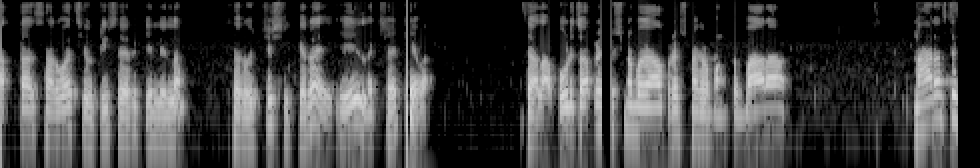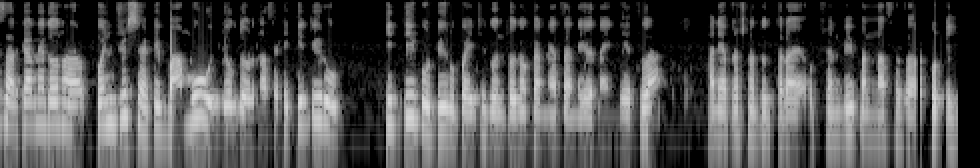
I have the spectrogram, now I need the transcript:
आता सर्वात शेवटी सर केलेला सर्वोच्च शिखर आहे हे लक्षात ठेवा. चला पुढचा प्रश्न बघा प्रश्न क्रमांक बारा. महाराष्ट्र सरकारने दोन हजार पंचवीससाठी बांबू उद्योग धोरणासाठी किती रु किती कोटी रुपयाची गुंतवणूक करण्याचा निर्णय घेतला? आणि या प्रश्नाचं उत्तर आहे ऑप्शन बी पन्नास हजार कोटी.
